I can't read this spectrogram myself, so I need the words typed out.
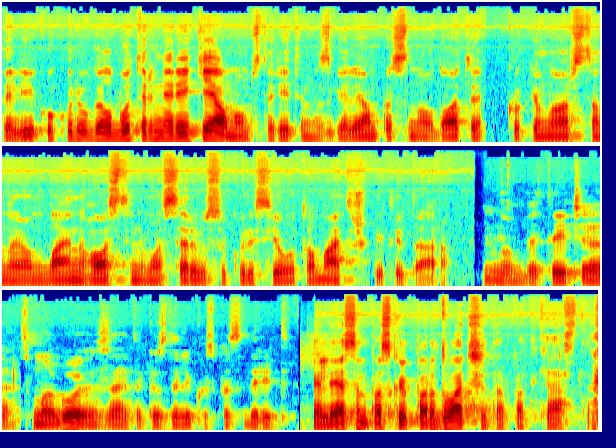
dalykų, kurių galbūt ir nereikėjo mums daryti. Mes galėjom pasinaudoti kokiu nors tenai online hostinimo servisu, kuris jau automatiškai tai daro. Nu, bet tai čia smagu visai tokius dalykus pasidaryti. Galėsim paskui parduoti šitą podcastą.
